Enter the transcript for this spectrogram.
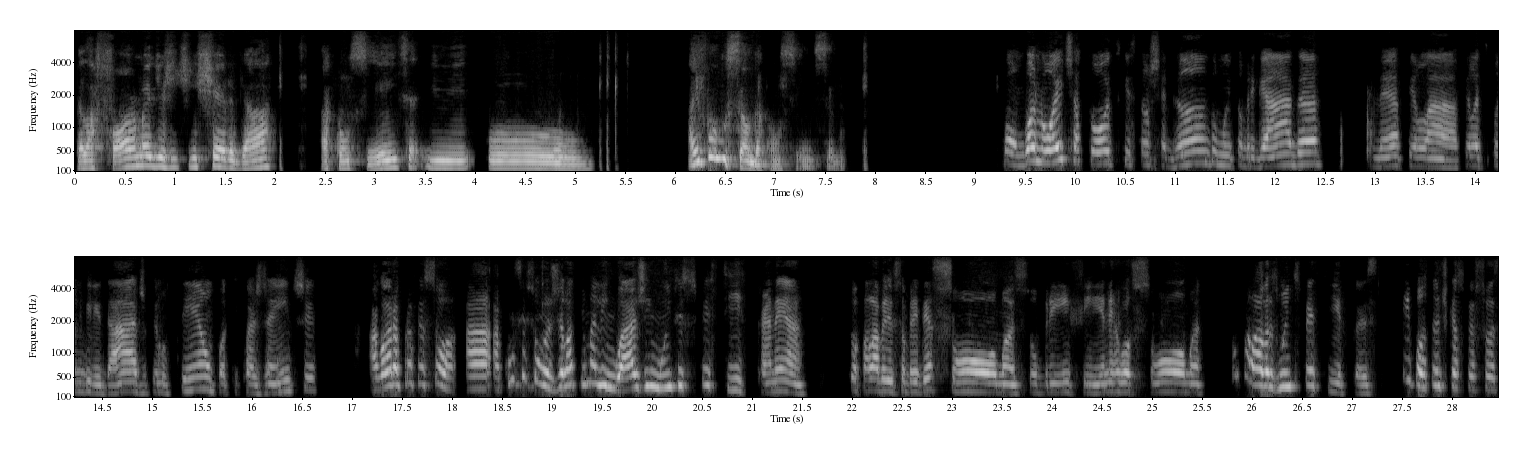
pela forma de a gente enxergar a consciência e o, a evolução da consciência. Né? Bom, boa noite a todos que estão chegando, muito obrigada né, pela, pela disponibilidade, pelo tempo aqui com a gente. Agora, professor, a, a Conscienciologia ela tem uma linguagem muito específica, né? Senhor falava sobre EDSoma, sobre, enfim, energossoma, são palavras muito específicas. É importante que as pessoas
